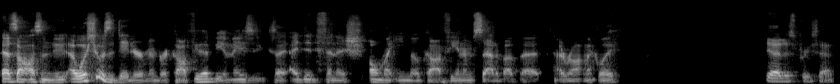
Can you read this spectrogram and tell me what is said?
That's awesome, dude. I wish it was a day to remember coffee. That'd be amazing because I, I did finish all my emo coffee and I'm sad about that, ironically. Yeah, it is pretty sad.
